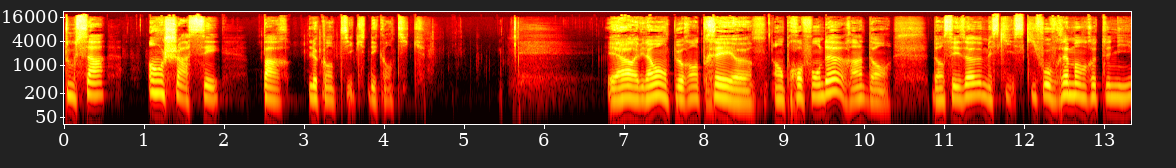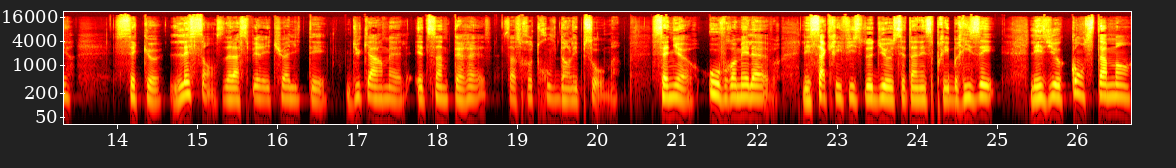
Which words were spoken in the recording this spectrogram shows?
tout ça enchâssé par le cantique des cantiques. Et alors évidemment, on peut rentrer euh, en profondeur hein, dans, dans ces œuvres, mais ce qu'il ce faut vraiment retenir, c'est que l'essence de la spiritualité du Carmel et de Sainte Thérèse, ça se retrouve dans les psaumes. Seigneur, ouvre mes lèvres. Les sacrifices de Dieu, c'est un esprit brisé, les yeux constamment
